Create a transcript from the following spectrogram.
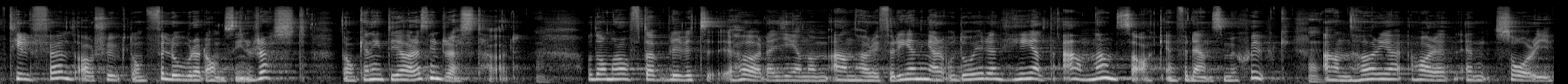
till följd av sjukdom förlorar de sin röst. De kan inte göra sin röst hörd. Och de har ofta blivit hörda genom anhörigföreningar och då är det en helt annan sak än för den som är sjuk. Anhöriga har en, en sorg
